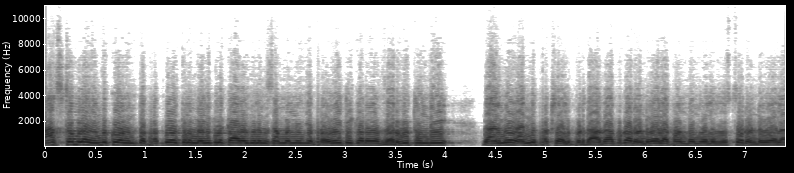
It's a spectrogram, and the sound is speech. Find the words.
రాష్ట్రంలో ఎందుకో ఇంత పెద్ద ఎత్తున మెడికల్ కాలేజీలకు సంబంధించి ప్రైవేటీకరణ జరుగుతుంది. దాని మీద అన్ని పక్షాలు ఇప్పుడు దాదాపుగా రెండు వేల పంతొమ్మిదిలో చూస్తే రెండు వేల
